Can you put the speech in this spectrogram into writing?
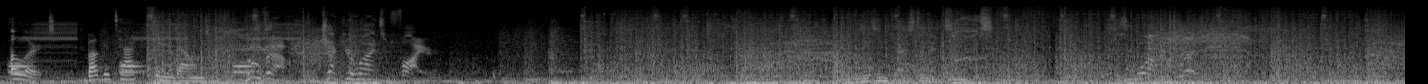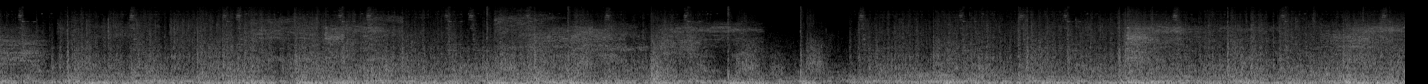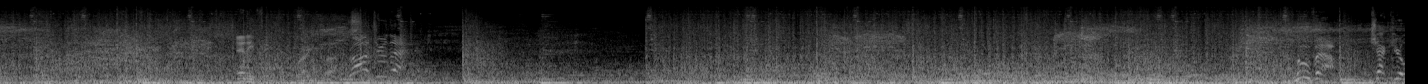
Alert. Bug attack inbound. Move out! Check your lines of fire. Always invest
